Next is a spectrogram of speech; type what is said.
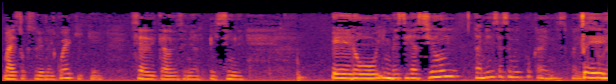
maestro que estudió en el CUEC y que se ha dedicado a enseñar el cine. Pero investigación también se hace muy poca en este país. Sí.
